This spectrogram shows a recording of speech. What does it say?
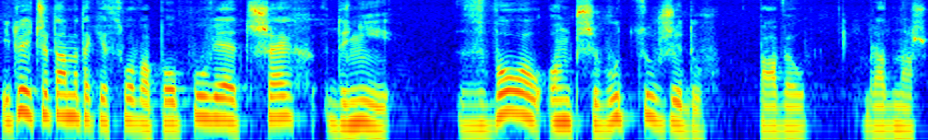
I tutaj czytamy takie słowa. Po upływie trzech dni zwołał on przywódców Żydów, Paweł, brat nasz.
